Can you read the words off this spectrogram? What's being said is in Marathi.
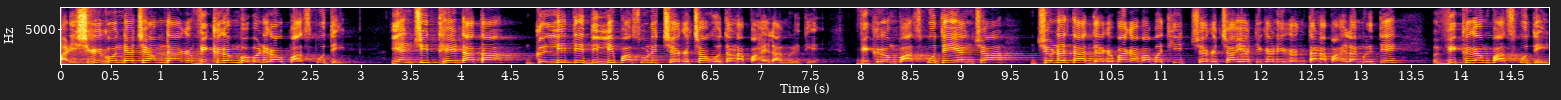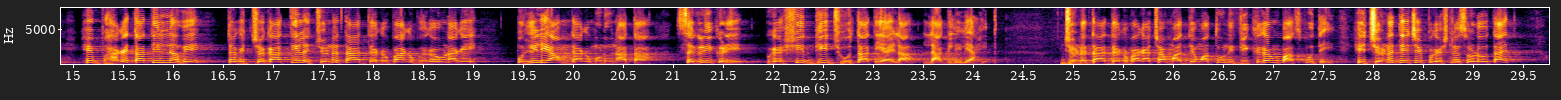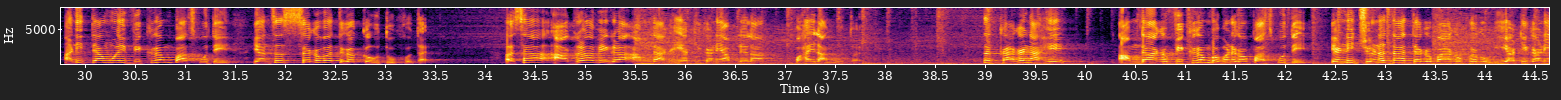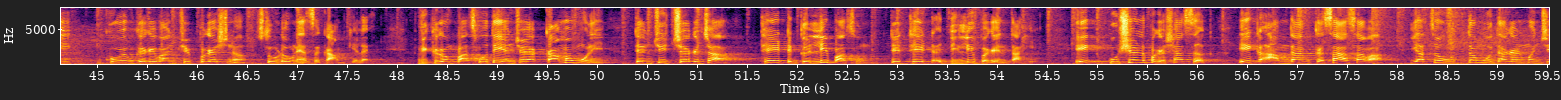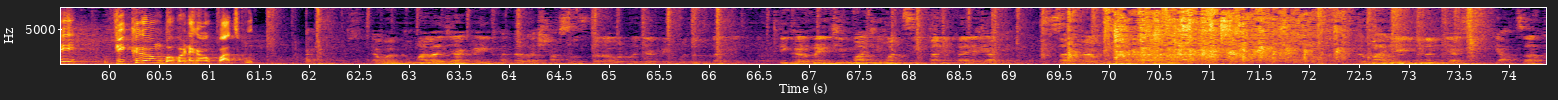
आणि श्रीगोंद्याचे आमदार विक्रम बबनराव पाचपुते यांची थेट आता गल्ली ते दिल्लीपासून चर्चा होताना पाहायला मिळते. विक्रम पाचपुते यांच्या जनता दरबाराबाबत ही चर्चा या ठिकाणी रंगताना पाहायला मिळते. विक्रम पाचपुते हे भारतातील नव्हे तर जगातील जनता दरबार भरवणारे पहिले आमदार म्हणून आता सगळीकडे प्रसिद्धी झोतात यायला लागलेले आहेत. जनता दरबाराच्या माध्यमातून विक्रम पाचपुते हे जनतेचे प्रश्न सोडवत आहेत आणि त्यामुळे विक्रम पाचपुते यांचं सर्वत्र कौतुक होत आहे. असा आगळा वेगळा आमदार या ठिकाणी आपल्याला पाहायला मिळतोय. तर कारण आहे आमदार विक्रम बबनराव पाचपुते यांनी जनता दरबार भरून या ठिकाणी गोरगरिबांचे प्रश्न सोडवण्याचं काम केलंय. विक्रम पाचपुते यांच्या या कामामुळे त्यांची चर्चा थेट गल्लीपासून ते थेट दिल्लीपर्यंत आहे. एक कुशल प्रशासक एक आमदार कसा असावा याचं उत्तम उदाहरण म्हणजे विक्रम बबनराव पाचपूत. त्यामुळे तुम्हाला ज्या काही हाताला शासन स्तरावर ज्या काही मदत लागेल ती करण्याची माझी मानसिकता आणि तयारी आहे. सरकार तर माझी एक विनंती आहे की आजचा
